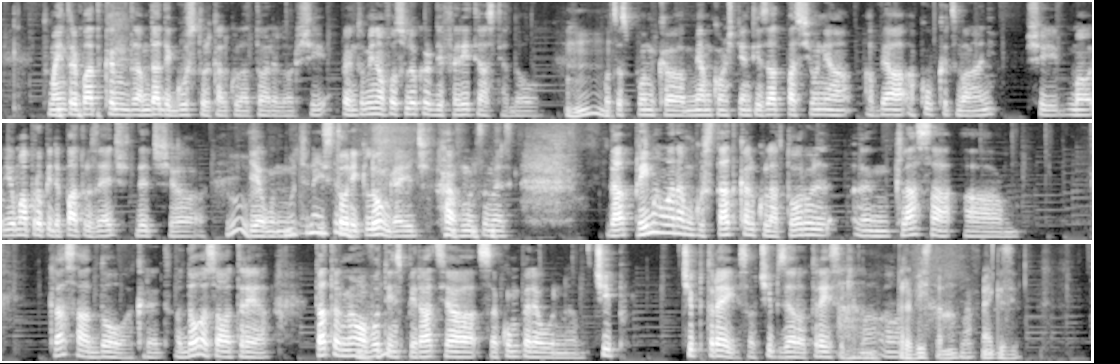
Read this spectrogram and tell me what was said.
tu m-ai întrebat când am dat de gustul calculatoarelor și pentru mine au fost lucruri diferite astea două. Mm. Pot să spun că mi-am conștientizat pasiunea abia acum câțiva ani și mă, eu mă apropii de 40, deci uh, Uf, e un istoric lung aici. mulțumesc. Dar prima oară am gustat calculatorul în clasa a clasa a doua, cred, a doua sau a treia. Tatăl meu a avut mhm. inspirația să cumpere un chip, chip 3 sau chip 03 se ah, chema. Revista, nu? Magazine.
